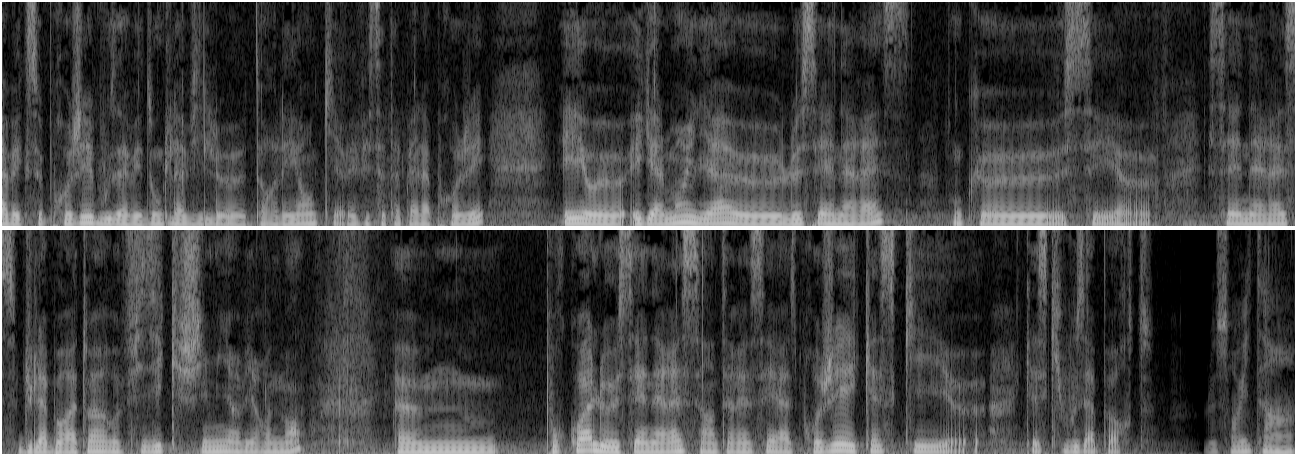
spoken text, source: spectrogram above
avec ce projet, vous avez donc la ville d'Orléans qui avait fait cet appel à projet. Et euh, également, il y a euh, le CNRS. Donc, euh, c'est CNRS du laboratoire physique, chimie, environnement. pourquoi le CNRS s'est intéressé à ce projet et qu'est-ce qui, qu'est-ce qui vous apporte? Le 108 a,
